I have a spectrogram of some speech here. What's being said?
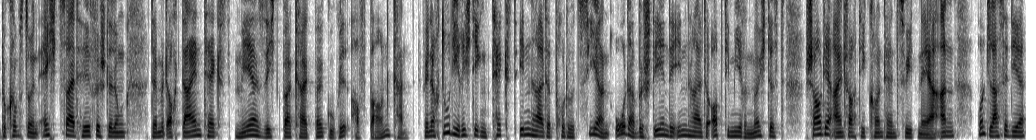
bekommst du in Echtzeit Hilfestellung, damit auch dein Text mehr Sichtbarkeit bei Google aufbauen kann. Wenn auch du die richtigen Textinhalte produzieren oder bestehende Inhalte optimieren möchtest, schau dir einfach die Content Suite näher an und lasse dir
